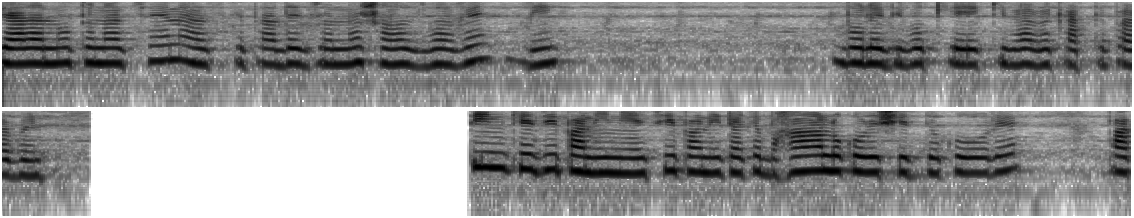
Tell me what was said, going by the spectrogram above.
যারা নতুন আছেন, আজকে তাদের জন্য সহজভাবে আমি বলে দিব কে কীভাবে কাটতে পারবেন। তিন কেজি পানি নিয়েছি। পানিটাকে ভালো করে সিদ্ধ করে পাক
